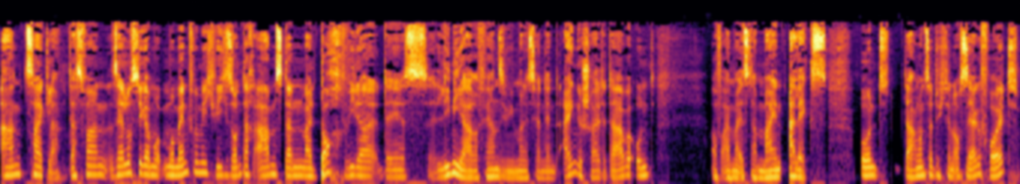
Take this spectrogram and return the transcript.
Arndt Zeigler. Das war ein sehr lustiger Mo Moment für mich, wie ich Sonntagabends dann mal doch wieder das lineare Fernsehen, wie man es ja nennt, eingeschaltet habe und auf einmal ist da mein Alex. Und da haben wir uns natürlich dann auch sehr gefreut,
